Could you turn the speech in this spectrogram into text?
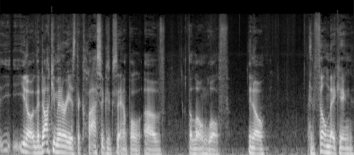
you know, the documentary is the classic example of the lone wolf. You know, in filmmaking,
